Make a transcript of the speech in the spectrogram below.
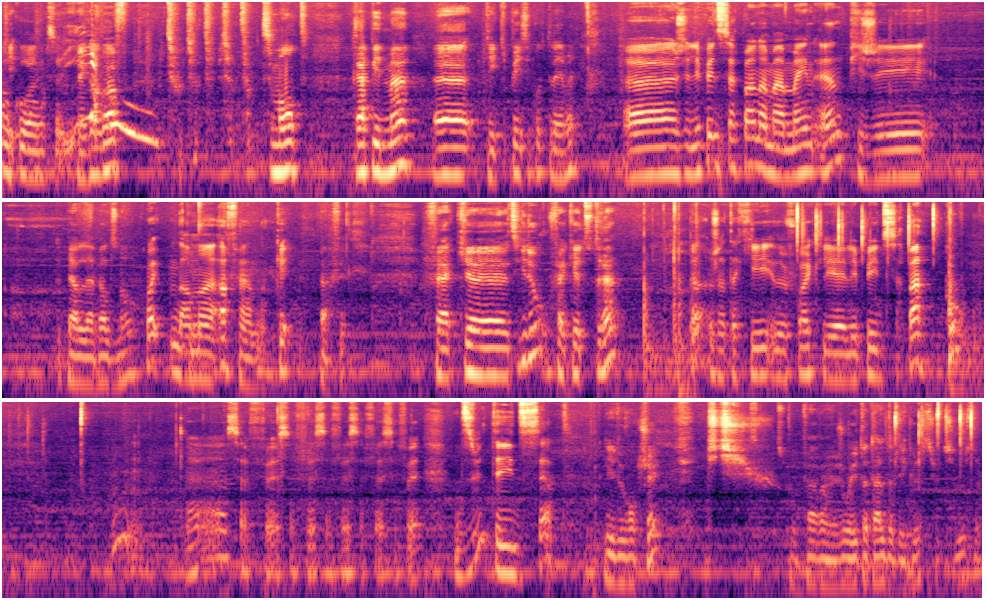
En Ok. courant comme ça. Fait qu'en off, tu, tu- tu- tu- tu montes rapidement. Euh, T'es équipé, c'est quoi que t'as les mains? Euh, j'ai l'épée du serpent dans ma main hand, puis j'ai. La perle, la perle du Nord? Ouais, dans ma off hand. Ok, parfait. Fait que, euh, Tigidou, fait que tu te rends? Ah, j'ai attaqué deux fois avec l'épée du serpent. Hmm. Ah, ça fait, ça fait, ça fait, ça fait, ça fait 18 et 17. Les deux vont toucher. Tu peux me faire un joyeux total de dégâts si tu veux.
